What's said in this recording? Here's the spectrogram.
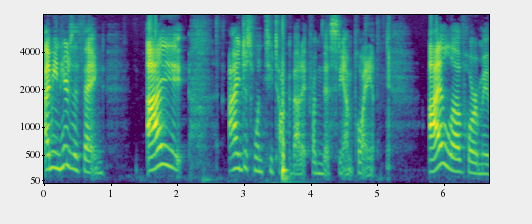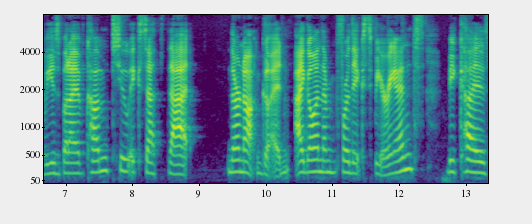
I mean, here's the thing. I I just want to talk about it from this standpoint. I love horror movies, but I've come to accept that they're not good. I go in them for the experience because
